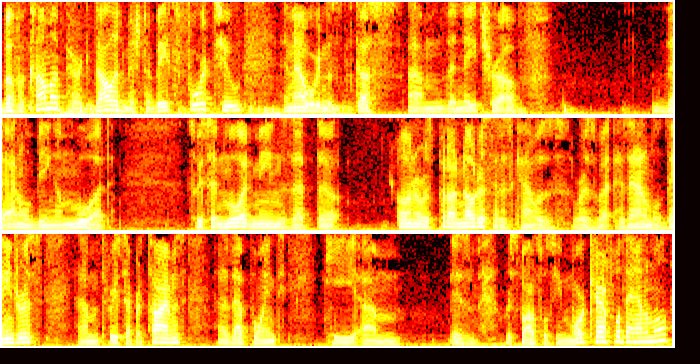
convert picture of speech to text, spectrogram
Bava Kamma, Perik Dalad, Mishnah Beis 4 2. And now we're going to discuss um, the nature of the animal being a muad. So we said muad means that the owner was put on notice that his cow was, or his, his animal dangerous um, three separate times. And at that point, he um, is responsible to be more careful with the animal.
